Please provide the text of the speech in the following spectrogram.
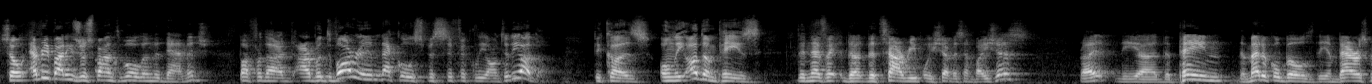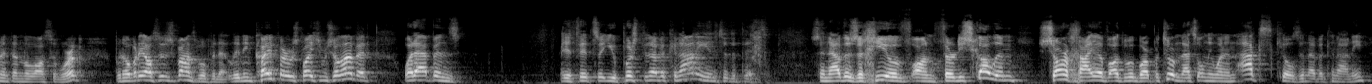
So everybody's responsible in the damage, but for the Arba Dvarim, that goes specifically onto the Adam. Because only Adam pays the nezek, the, the Tsar Ripoy Sheves and Baishes, right? The, uh, the pain, the medical bills, the embarrassment, and the loss of work, but nobody else is responsible for that. Leading Kaifer, Shalevet, what happens if it's a, you push the Nebuchadnezzar into the pit? So now there's a chiyuv on 30 shkalim, shar chayav adu bar paturim. That's only when an ox kills an Evakanani,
